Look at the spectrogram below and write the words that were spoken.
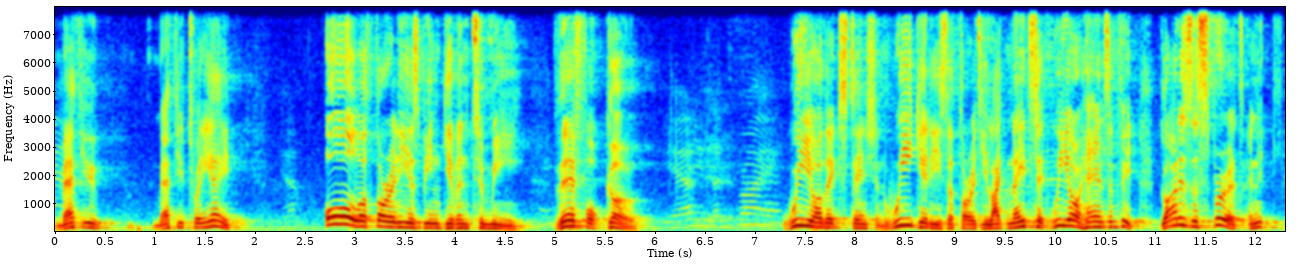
Matthew, Matthew 28. All authority has been given to me. Therefore, go. We are the extension. We get his authority. Like Nate said, we are hands and feet. God is a spirit, and,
